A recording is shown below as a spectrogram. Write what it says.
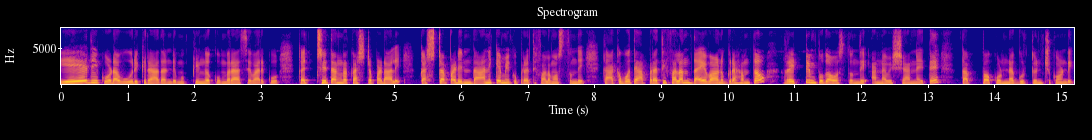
ఏది కూడా ఊరికి రాదండి. ముఖ్యంగా కుంభరాశి వరకు ఖచ్చితంగా కష్టపడాలి. కష్టపడిన దానికే మీకు ప్రతిఫలం వస్తుంది. కాకపోతే ఆ ప్రతిఫలం దైవానుగ్రహంతో రెట్టింపుగా వస్తుంది అన్న విషయాన్నైతే తప్పకుండా గుర్తుంచుకోండి.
